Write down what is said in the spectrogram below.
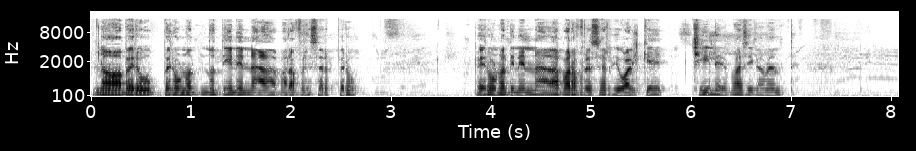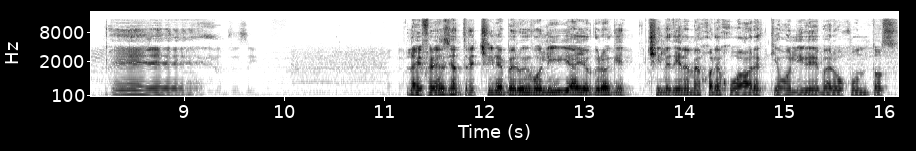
No, Perú, Perú no, no tiene nada para ofrecer, Perú. Perú no tiene nada para ofrecer, igual que Chile, básicamente. Eh. La diferencia entre Chile, Perú y Bolivia, yo creo que Chile tiene mejores jugadores que Bolivia y Perú juntos.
